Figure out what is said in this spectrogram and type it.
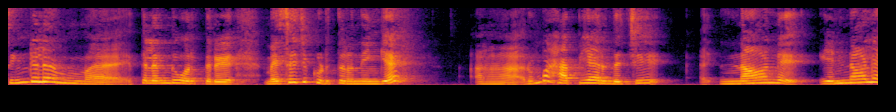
சிங்களத்துலேருந்து ஒருத்தர் மெசேஜ் கொடுத்துருந்தீங்க. ரொம்ப ஹாப்பியாக இருந்துச்சு. நான் என்னால்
